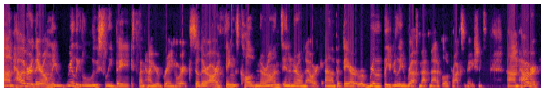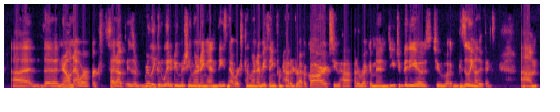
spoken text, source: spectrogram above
Um, however, they're only really loosely based on how your brain works. So there are things called neurons in a neural network, uh, but they are really, really rough mathematical approximations. Um, however, uh, the neural network setup is a really good way to do machine learning, and these networks can learn everything from how to drive a car to how to recommend YouTube videos to a gazillion other things. Um,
